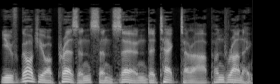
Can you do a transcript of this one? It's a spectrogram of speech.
You've got your presence and zone detector up and running.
